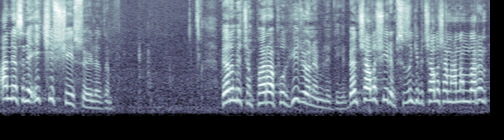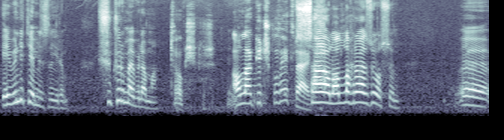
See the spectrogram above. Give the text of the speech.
Annesine iki şey söyledim. Benim için para pul hiç önemli değil. Ben çalışırım. Sizin gibi çalışan hanımların evini temizleyirim. Şükür Mevlam'a. Çok şükür. Allah güç kuvvet versin. Sağ ol Allah razı olsun. Ee,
